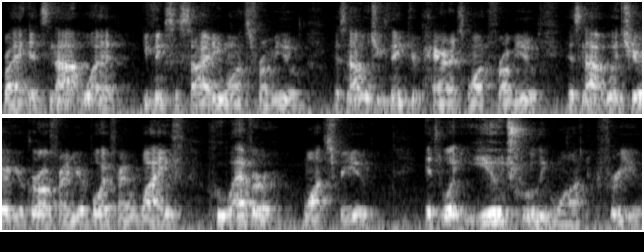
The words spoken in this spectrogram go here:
right? It's not what you think society wants from you. It's not what you think your parents want from you. It's not what your, your girlfriend, your boyfriend, wife, whoever wants for you. It's what you truly want for you.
